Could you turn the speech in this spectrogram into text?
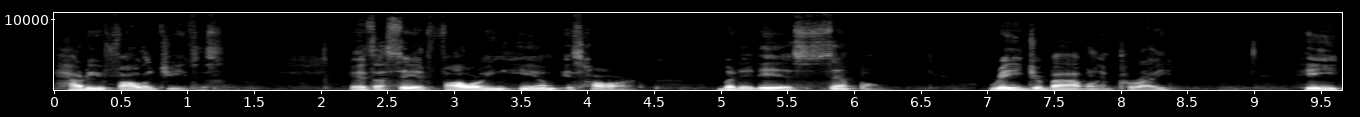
How do you follow Jesus? As I said, following Him is hard, but it is simple. Read your Bible and pray. He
